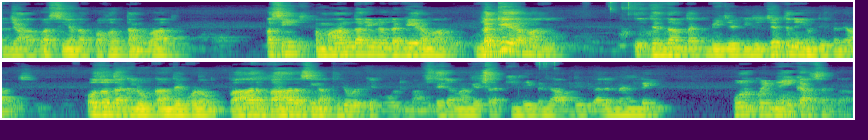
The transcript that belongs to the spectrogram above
ਪੰਜਾਬ ਵਾਸੀਆਂ ਦਾ ਬਹੁਤ ਧੰਨਵਾਦ। ਅਸੀਂ ਇਮਾਨਦਾਰੀ ਨਾਲ ਲੱਗੇ ਰਵਾਂਗੇ ਲੱਗੇ ਰਵਾਂਗੇ ਤੇ ਜਿੱਦਾਂ ਤੱਕ ਬੀਜੇਪੀ ਦੀ ਜਿੱਤ ਨਹੀਂ ਹੁੰਦੀ ਪੰਜਾਬ 'ਚ। ਉਦੋਂ ਤੱਕ ਲੋਕਾਂ ਦੇ ਕੋਲੋਂ ਬਾਰ-ਬਾਰ ਅਸੀਂ ਹੱਥ ਜੋੜ ਕੇ ਵੋਟ ਮੰਗਦੇ ਰਵਾਂਗੇ ਤਰੱਕੀ ਲਈ, ਪੰਜਾਬ ਦੀ ਡਿਵੈਲਪਮੈਂਟ ਲਈ। ਹੋਰ ਕੋਈ ਨਹੀਂ ਕਰ ਸਕਦਾ।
